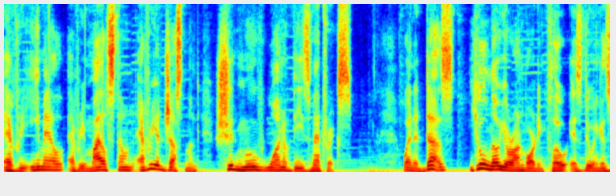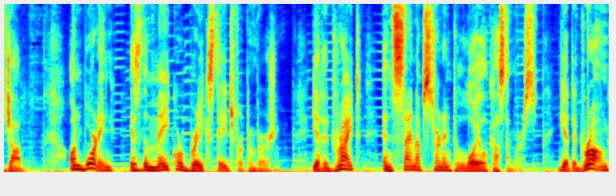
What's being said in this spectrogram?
Every email, every milestone, every adjustment should move one of these metrics. When it does, you'll know your onboarding flow is doing its job. Onboarding is the make or break stage for conversion. Get it right, and signups turn into loyal customers. Get it wrong,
